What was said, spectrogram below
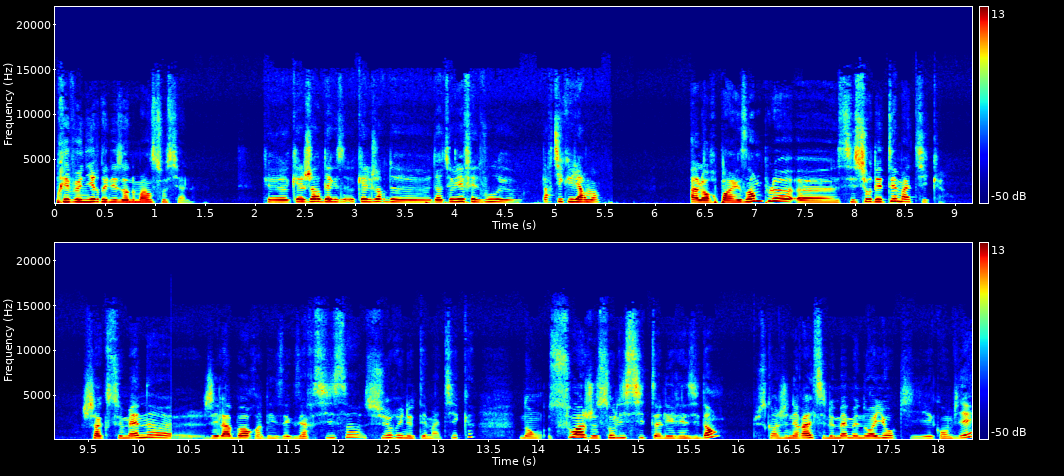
prévenir de l'isolement social. quel genre d'atelier faites-vous particulièrement? Alors par exemple, c'est sur des thématiques. Chaque semaine, euh, j'élabore des exercices sur une thématique. Donc, soit je sollicite les résidents, puisqu'en général, c'est le même noyau qui est convié,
